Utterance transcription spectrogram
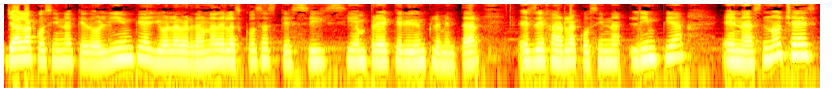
Ya la cocina quedó limpia. Yo la verdad una de las cosas que sí siempre he querido implementar es dejar la cocina limpia en las noches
